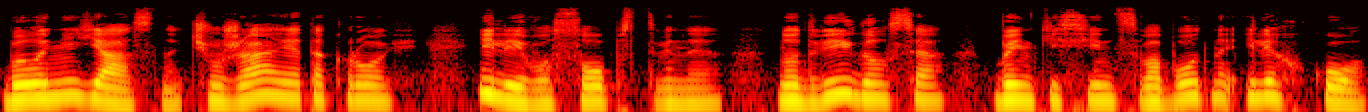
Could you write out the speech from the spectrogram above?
Было неясно, чужая это кровь или его собственная, но двигался Венкисин свободно и легко,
